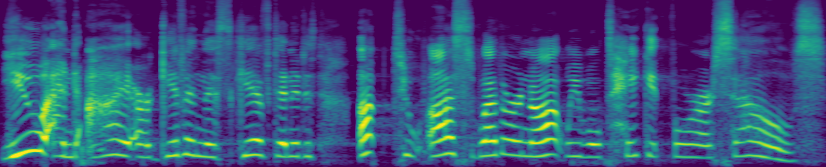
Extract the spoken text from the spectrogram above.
You and I are given this gift, and it is up to us whether or not we will take it for ourselves.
